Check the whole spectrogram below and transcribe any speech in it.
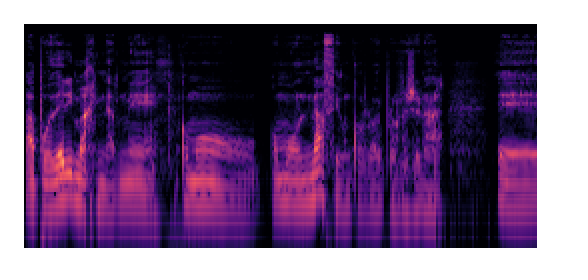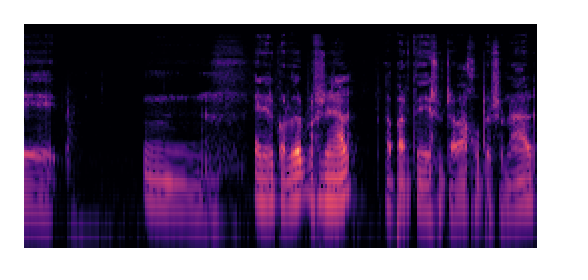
a poder imaginarme cómo, cómo nace un corredor profesional. Mm, en el corredor profesional, aparte de su trabajo personal,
